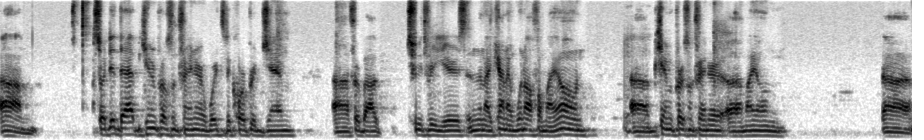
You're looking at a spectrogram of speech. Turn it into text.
Um, so I did that, became a personal trainer, worked at a corporate gym uh, for about two, three years, and then I kind of went off on my own, uh, became a personal trainer, uh, my own uh,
